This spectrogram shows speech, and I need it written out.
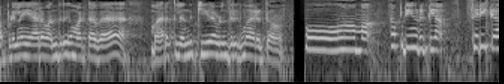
அப்படிலாம் யாரும் வந்திருக்க மாட்டாவ. மரத்துல இருந்து கீழே விழுந்திருக்குமா இருக்கும் ஓ ஆமா. அப்படியும் இருக்கலாம். சரிக்கா.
